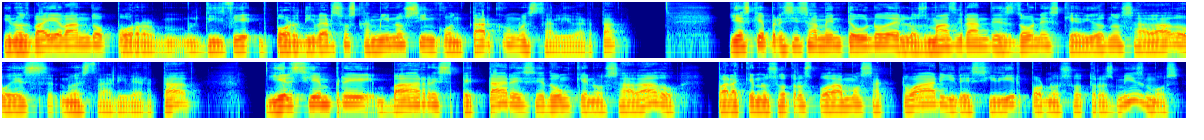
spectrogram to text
y nos va llevando por diversos caminos sin contar con nuestra libertad. Y es que precisamente uno de los más grandes dones que Dios nos ha dado es nuestra libertad. Y Él siempre va a respetar ese don que nos ha dado para que nosotros podamos actuar y decidir por nosotros mismos.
